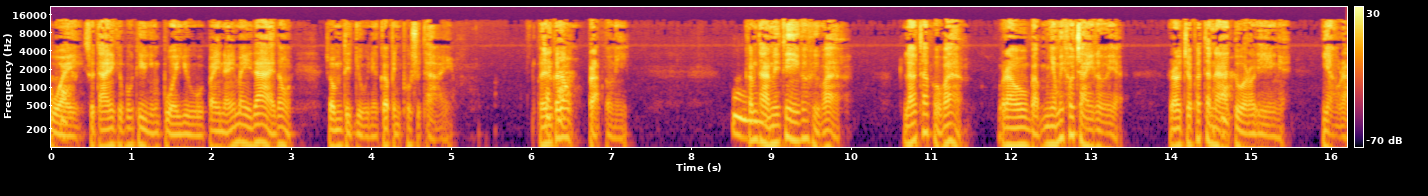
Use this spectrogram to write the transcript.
ป่วยสุดท้ายนี่คือพวกที่ยังป่วยอยู่ไปไหนไม่ได้ต้องจมติดอยู่เนี่ยก็เป็นพวกสุดท้าย เพราะฉะนั้นก็ต้องปรับตรงนี้อืมคำถามในที่นี้ก็คือว่า แล้วถ้าเผื่อว่าเราแบบยังไม่เข้าใจเลยอะ เราจะพัฒนาตัวเราเองเนี่ย อย่างไร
